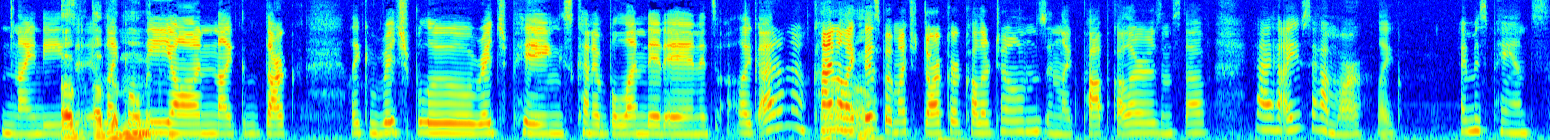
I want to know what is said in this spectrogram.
nineties, Of- of the like neon, like dark, like rich blue, rich pinks, kind of blended in. It's like I don't know, kind of like Oh. this, but much darker color tones and like pop colors and stuff. Yeah, I, I used to have more. Like, I miss pants.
